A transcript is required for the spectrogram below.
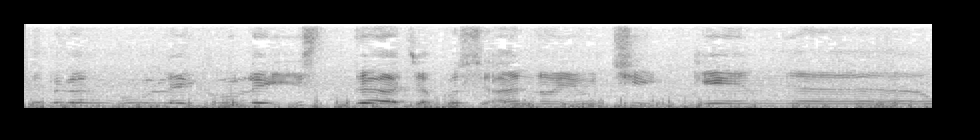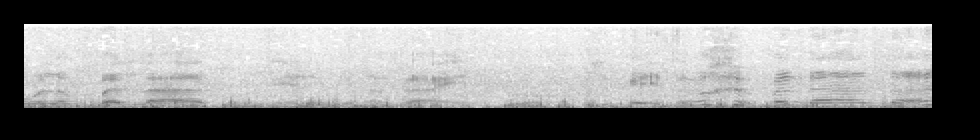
talagang gulay gulay isda tapos ano yung chicken uh, walang balat yan yung kinakain ko kaya ito banana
